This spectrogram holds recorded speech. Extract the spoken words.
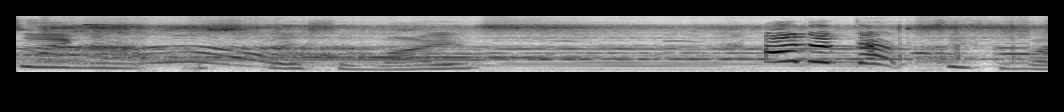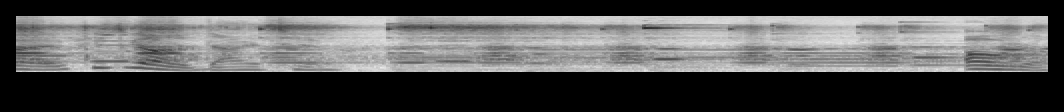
thing, this guy survives. How did that thing survive? He's gonna die too. Oh no.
